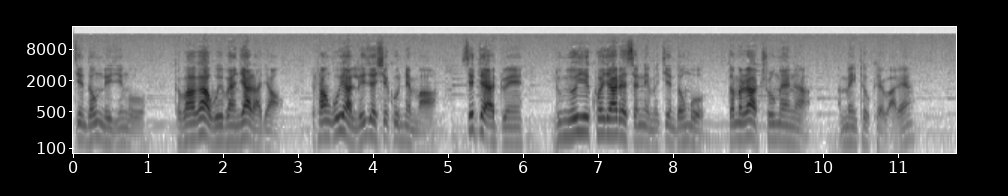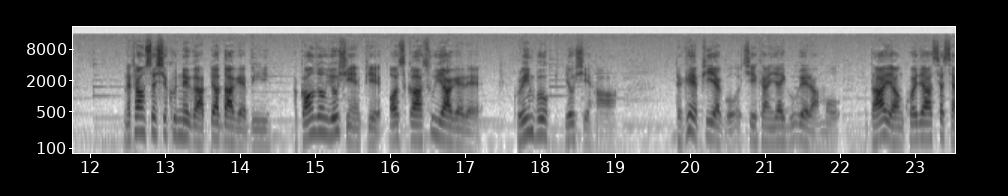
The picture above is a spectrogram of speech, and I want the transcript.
ကျင့်သုံးနေခြင်းကိုကဘာကဝေဖန်ကြတာကြောင့်1948ခုနှစ်မှာစစ်တပ်အတွင်းလူမျိုးရေးခွဲခြားတဲ့စနစ်မကျင့်သုံးဖို့သမရထရူမန်ကအမိန့်ထုတ်ခဲ့ပါတယ်။2018ခုနှစ်ကပြသခဲ့ပြီးအကောင်းဆုံးရုပ်ရှင်အဖြစ်အော်စကာဆုရခဲ့တဲ့ Green Book ရုပ်ရှင်ဟာတကယ်ဖြစ်ရပ်ကိုအခြေခံရိုက်ကူးခဲ့တာမို့အသားအရောင်ခွဲခြားဆက်ဆံ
